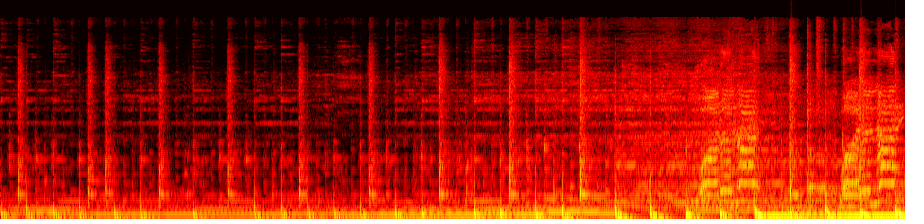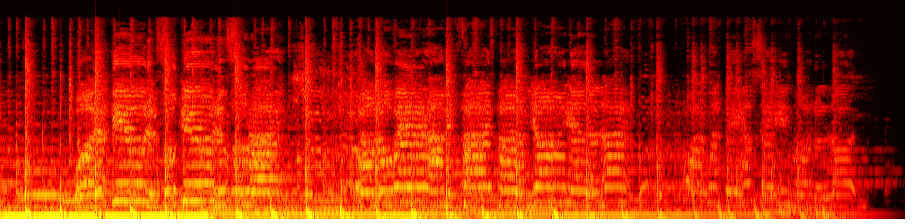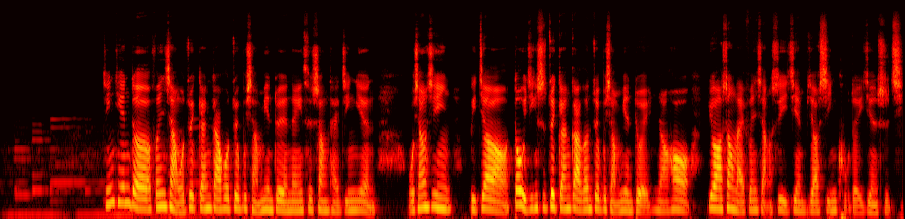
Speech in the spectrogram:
的分享，我最尴尬或最不想面对的那一次上台经验，我相信比较都已经是最尴尬跟最不想面对，然后又要上来分享，是一件比较辛苦的一件事情。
